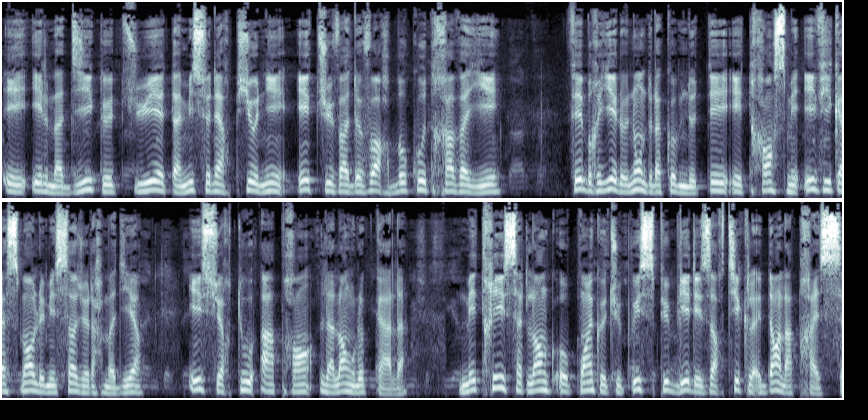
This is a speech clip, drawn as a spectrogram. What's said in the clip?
et il m'a dit que tu es un missionnaire pionnier et tu vas devoir beaucoup travailler. Fais briller le nom de la communauté et transmets efficacement le message de l'Ahmadiyya et surtout apprends la langue locale. Maîtrise cette langue au point que tu puisses publier des articles dans la presse.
